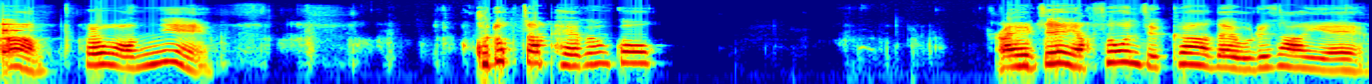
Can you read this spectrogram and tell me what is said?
아, 그리고 언니, 구독자 100은 꼭 알지? 약속은 지켜야 돼, 우리 사이에.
